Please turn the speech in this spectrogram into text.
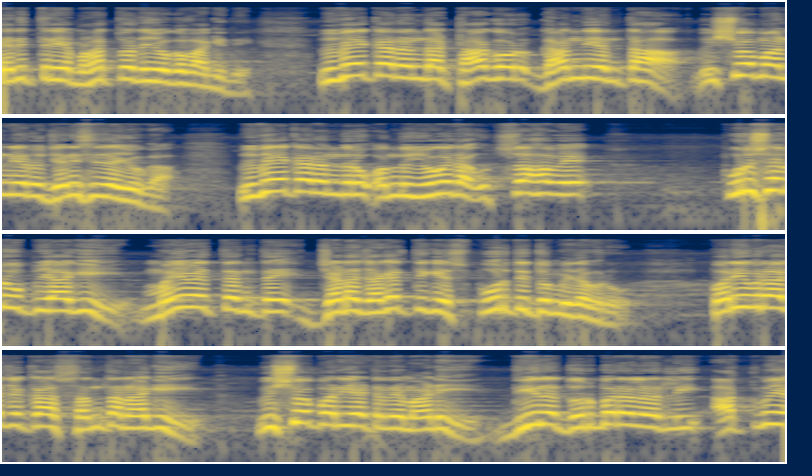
ಚರಿತ್ರೆಯ ಮಹತ್ವದ ಯುಗವಾಗಿದೆ. ವಿವೇಕಾನಂದ ಠಾಗೋರ್ ಗಾಂಧಿಯಂತಹ ವಿಶ್ವಮಾನ್ಯರು ಜನಿಸಿದ ಯುಗ. ವಿವೇಕಾನಂದರು ಒಂದು ಯುಗದ ಉತ್ಸಾಹವೇ ಪುರುಷರೂಪಿಯಾಗಿ ಮೈವೆತ್ತಂತೆ ಜಡ ಜಗತ್ತಿಗೆ ಸ್ಫೂರ್ತಿ ತುಂಬಿದವರು. ಪರಿವ್ರಾಜಕ ಸಂತನಾಗಿ ವಿಶ್ವ ಪರ್ಯಟನೆ ಮಾಡಿ ದೀನ ದುರ್ಬಲರಲ್ಲಿ ಆತ್ಮೀಯ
